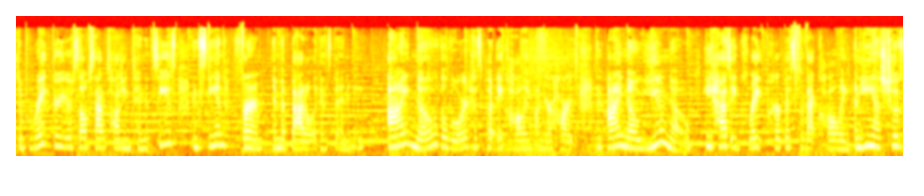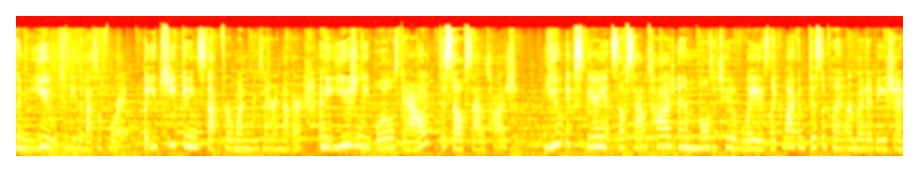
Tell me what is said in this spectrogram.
to break through your self sabotaging tendencies and stand firm in the battle against the enemy. I know the Lord has put a calling on your heart, and I know you know He has a great purpose for that calling, and He has chosen you to be the vessel for it. But you keep getting stuck for one reason or another, and it usually boils down to self sabotage. You experience self sabotage in a multitude of ways, like lack of discipline or motivation,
